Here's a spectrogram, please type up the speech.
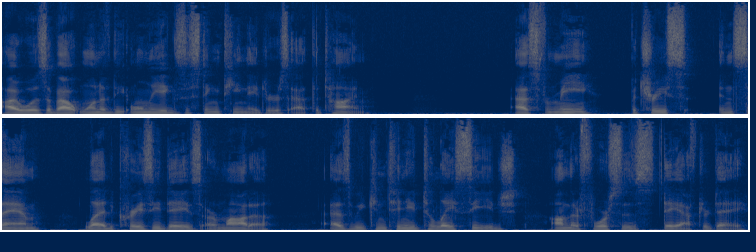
I was about one of the only existing teenagers at the time. As for me, Patrice and Sam led Crazy Dave's Armada as we continued to lay siege on their forces day after day.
